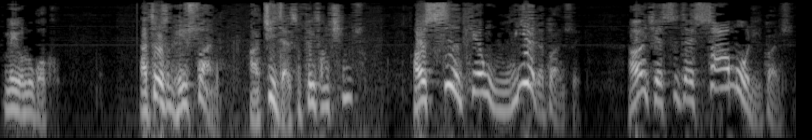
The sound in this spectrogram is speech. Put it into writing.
没有入过口。啊，这个是可以算的啊，记载是非常清楚。而四天五夜的断水，而且是在沙漠里断水，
